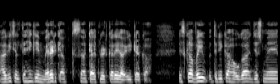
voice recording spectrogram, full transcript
آگے چلتے ہیں کہ میرٹ کس طرح کیلکولیٹ کرے گا ایٹر کا۔ اس کا وہی طریقہ ہوگا جس میں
